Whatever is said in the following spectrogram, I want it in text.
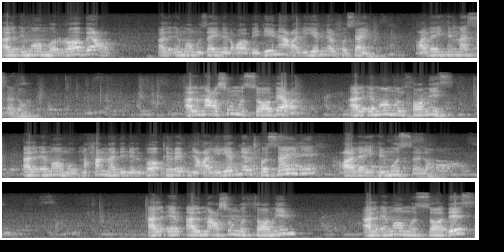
الإمام الرابع الإمام زين العابدين علي بن الحسين عليهما السلام. المعصوم السابع الإمام الخامس الإمام محمد الباقر بن علي بن الحسين عليهم السلام المعصوم الثامن الإمام السادس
